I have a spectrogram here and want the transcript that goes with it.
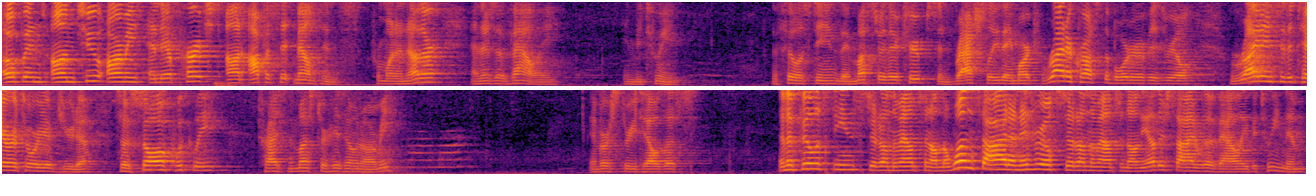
opens on two armies, and they're perched on opposite mountains from one another, and there's a valley in between. The Philistines, they muster their troops, and brashly they march right across the border of Israel, right into the territory of Judah. So Saul quickly tries to muster his own army. And verse 3 tells us And the Philistines stood on the mountain on the one side, and Israel stood on the mountain on the other side, with a valley between them.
